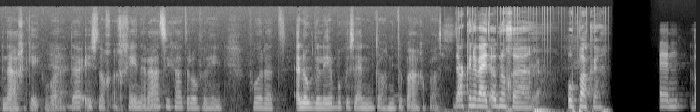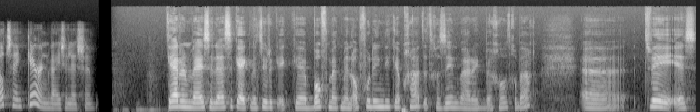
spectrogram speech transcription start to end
nagekeken worden. Daar is nog een generatie gaat er overheen. Voordat, en ook de leerboeken zijn er toch niet op aangepast. Daar kunnen wij het ook nog uh, op pakken. En wat zijn kernwijze lessen? Kernwijze lessen, kijk natuurlijk, ik uh, bof met mijn opvoeding die ik heb gehad, het gezin waar ik ben grootgebracht. Uh, twee is,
